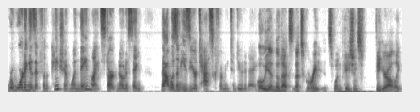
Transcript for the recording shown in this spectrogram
rewarding is it for the patient when they might start noticing that was an easier task for me to do today? Oh yeah, no, that's that's great. It's when patients figure out like,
